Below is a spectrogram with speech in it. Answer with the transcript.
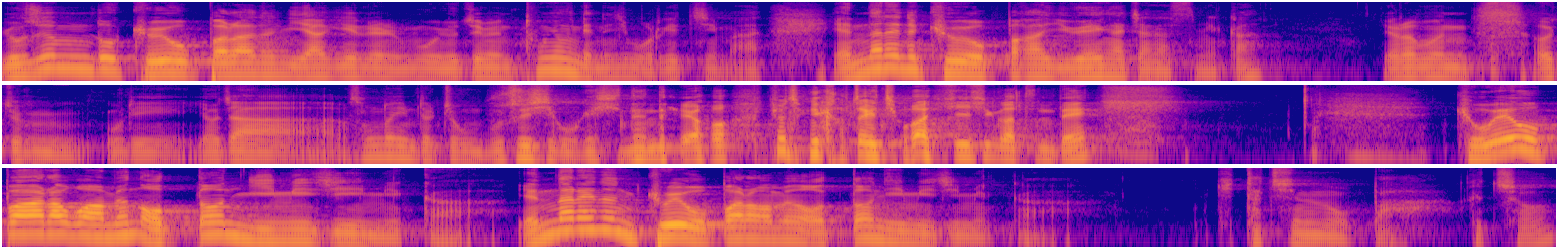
요즘도 교회 오빠라는 이야기를 뭐 요즘엔 통용됐는지 모르겠지만 옛날에는 교회 오빠가 유행하지 않았습니까? 여러분 어, 좀 우리 여자 성도님들 좀 웃으시고 계시는데요. 표정이 갑자기 좋아지신 것 같은데 교회 오빠라고 하면 어떤 이미지입니까? 옛날에는 교회 오빠라고 하면 어떤 이미지입니까? 기타 치는 오빠, 그쵸?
